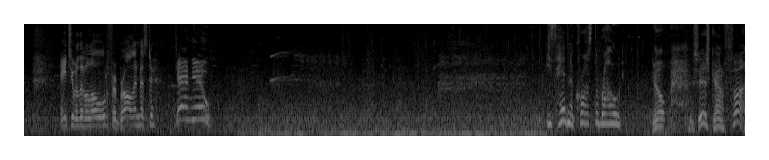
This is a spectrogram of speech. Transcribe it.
Ain't you a little old for brawling, mister? Damn you! He's heading across the road. You know, this is kind of fun.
